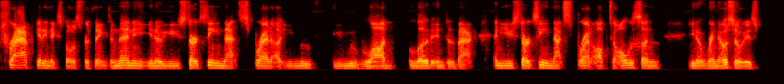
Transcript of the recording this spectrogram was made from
Trapp getting exposed for things, and then you know you start seeing that spread. Uh, you move, you move Lod Lod into the back, and you start seeing that spread up to all of a sudden, you know, Reynoso is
